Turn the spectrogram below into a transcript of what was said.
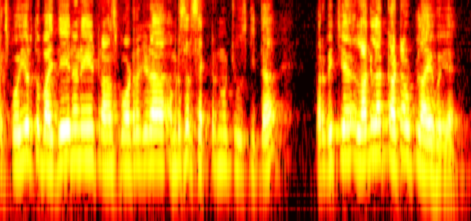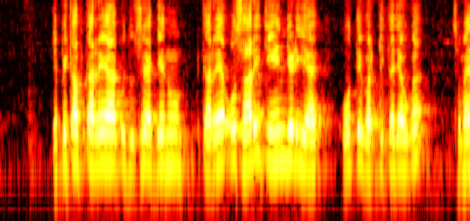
ਐਕਸਪੋਜ਼ਰ ਤੋਂ ਬਚਦੇ ਇਹਨਾਂ ਨੇ ਟਰਾਂਸਪੋਰਟਰ ਜਿਹੜਾ ਅੰਮ੍ਰਿਤਸਰ ਸੈਕਟਰ ਨੂੰ ਚੂਜ਼ ਕੀਤਾ, ਪਰ ਵਿੱਚ ਅਲੱਗ-ਅਲੱਗ ਕਟ ਆਊਟ ਲਾਏ ਹੋਏ ਹੈ ਤੇ ਪਿਕਅਪ ਕਰ ਰਿਹਾ, ਕੋਈ ਦੂਸਰੇ ਅੱਗੇ ਨੂੰ ਕਰ ਰਿਹਾ, ਉਹ ਸਾਰੀ ਚੇਨ ਜਿਹੜੀ ਹੈ, ਉਹ ਤੇ ਵਰਕ ਕੀਤਾ ਜਾਊਗਾ ਸੋ ਮੈਂ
